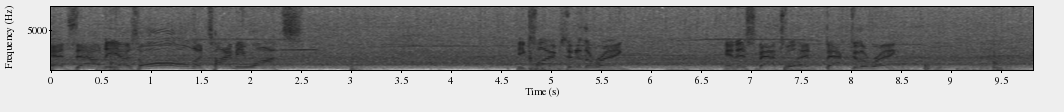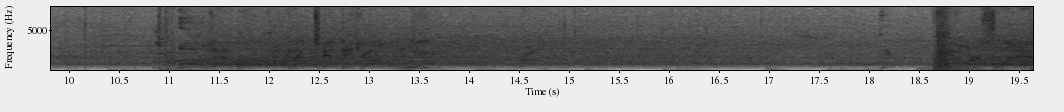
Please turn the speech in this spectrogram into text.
Heads out, and he has all the time he wants. He climbs into the ring. And this match will head back to the ring. Oh, that hurt right to the kidney. Golly. Power slam.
